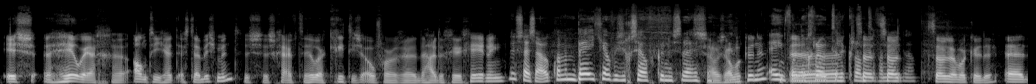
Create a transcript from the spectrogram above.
is heel erg anti het establishment. Dus ze schrijft heel erg kritisch over de huidige regering. Dus hij zou ook wel een beetje over zichzelf kunnen schrijven. Zou zomaar kunnen. Een van de grotere kranten zo- van zo- Nederland. Zou zomaar kunnen. En,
